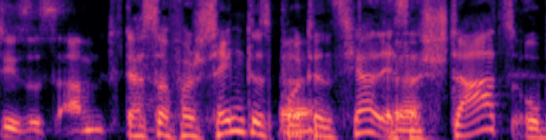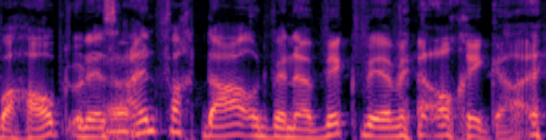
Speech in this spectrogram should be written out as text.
dieses Amt. Das ist doch verschenktes Potenzial. Äh, ist er Staatsoberhaupt oder ist er einfach da und wenn er weg wäre, wäre auch egal?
